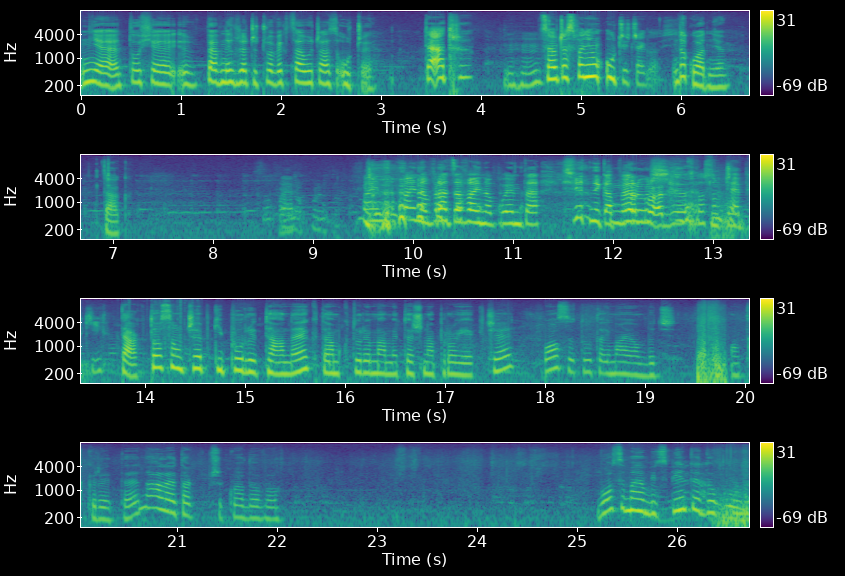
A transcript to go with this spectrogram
Nie, tu się y, pewnych rzeczy człowiek cały czas uczy. Teatr Mhm. cały czas Panią uczy czegoś. Dokładnie, tak. Fajna, fajna praca, fajna puenta, świetny kapelusz. Dokładnie. To są czepki. Tak, to są czepki purytanek, tam, które mamy też na projekcie. Włosy tutaj mają być odkryte, no ale tak przykładowo. Włosy mają być spięte do góry,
